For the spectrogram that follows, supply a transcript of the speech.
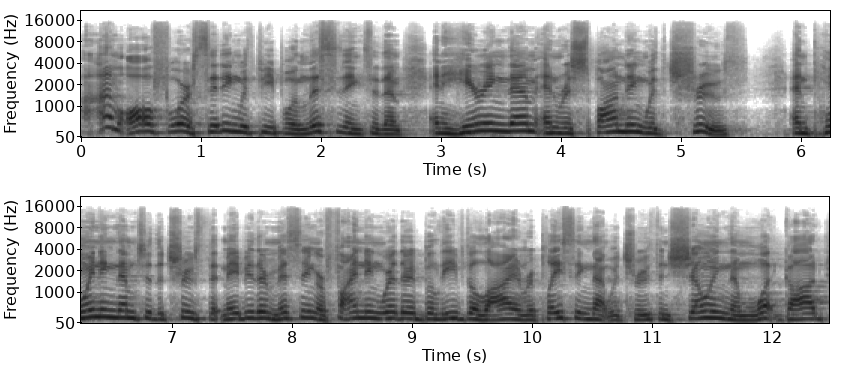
I'm all for sitting with people and listening to them and hearing them and responding with truth and pointing them to the truth that maybe they're missing or finding where they believed a lie and replacing that with truth and showing them what God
